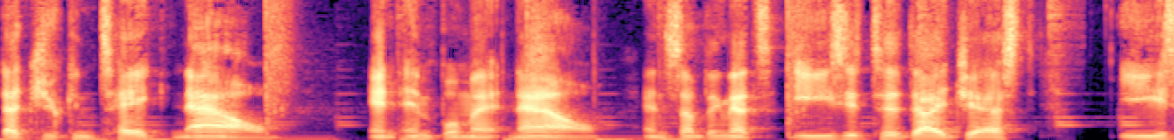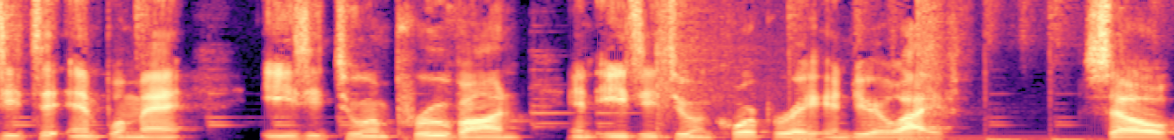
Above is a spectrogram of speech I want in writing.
that you can take now and implement now and something that's easy to digest easy to implement easy to improve on, and easy to incorporate into your life. So,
